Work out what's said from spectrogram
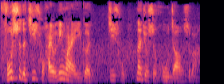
服饰的基础还有另外一个基础，那就是呼召，是吧？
